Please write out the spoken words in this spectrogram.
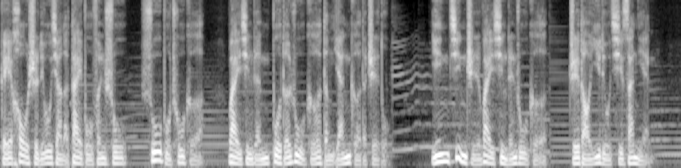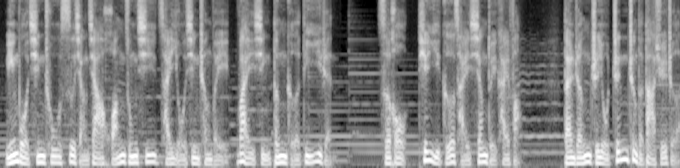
给后世留下了代不分书、书不出阁、外姓人不得入阁等严格的制度，因禁止外姓人入阁。直到一六七三年，明末清初思想家黄宗羲才有幸成为外姓登阁第一人。此后，天意阁才相对开放，但仍只有真正的大学者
